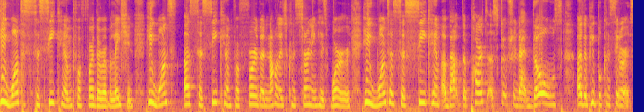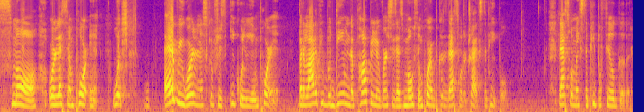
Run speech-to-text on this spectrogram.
he wants us to seek him for further revelation. He wants us to seek him for further knowledge concerning his word. He wants us to seek him about the parts of scripture that those other people consider small or less important, which every word in the scripture is equally important. But a lot of people deem the popular verses as most important because that's what attracts the people. That's what makes the people feel good.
